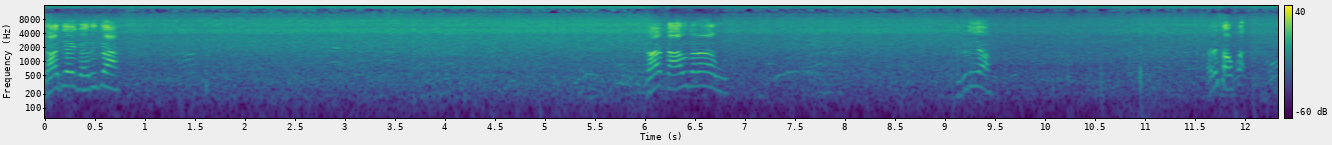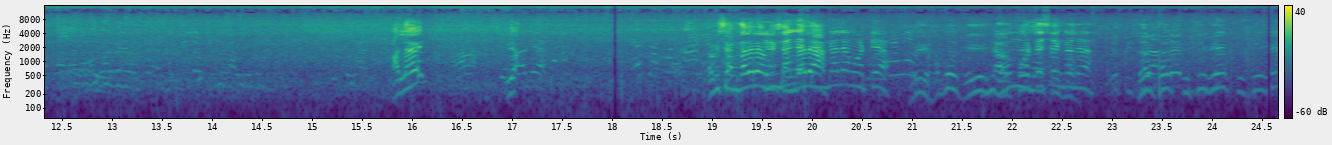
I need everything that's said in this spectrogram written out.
जा जय घरी जा. जा गाव जरा तिकडे या. अरे सावका आलंय या. अभि शेंगाल्या अभि शेंगाल्या शेंगाल्या मोठ्या. अरे, हा बघ, हे अहो, मोठ्या शेंगाल्या धर, धर, पिशवी घे, पिशवी घे.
